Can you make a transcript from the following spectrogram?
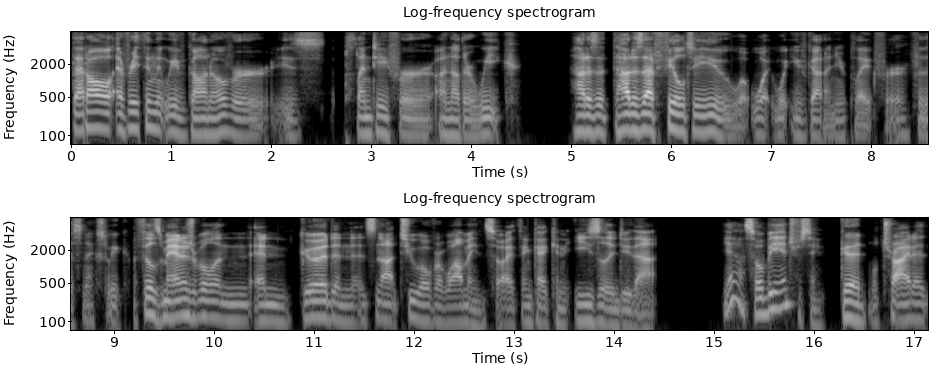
that all everything that we've gone over is plenty for another week. How does it how does that feel to you? What what what you've got on your plate for for this next week? It feels manageable and and good and it's not too overwhelming. So I think I can easily do that. Yeah, so it'll be interesting. Good. We'll try to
